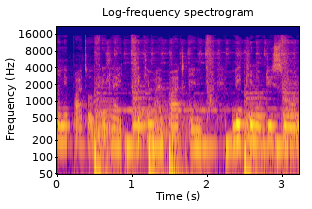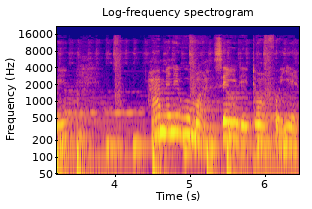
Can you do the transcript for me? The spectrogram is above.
funny part of it like taking my bath and making up this morning how many women saying they don't for here?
